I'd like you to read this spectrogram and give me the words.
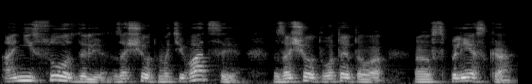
они создали за счет мотивации, за счет вот этого э, всплеска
